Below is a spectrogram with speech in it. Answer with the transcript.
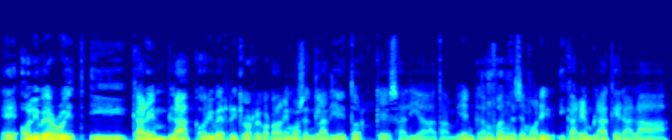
eh, Oliver Reed y Karen Black. Oliver Reed lo recordaremos en Gladiator, que salía también, que fue antes de morir, y Karen Black era la,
